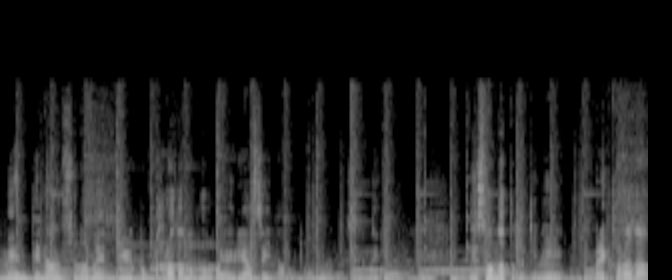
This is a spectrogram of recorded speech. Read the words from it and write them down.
メンテナンスの面でいうと体の方がやりやすいなと思うんですよね。でそうなった時にやっぱり体を、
